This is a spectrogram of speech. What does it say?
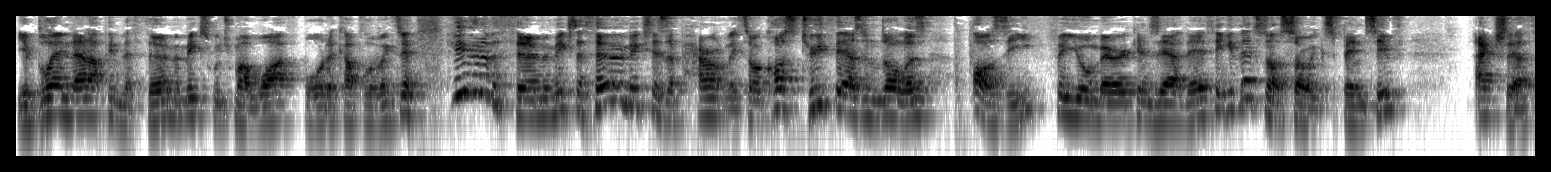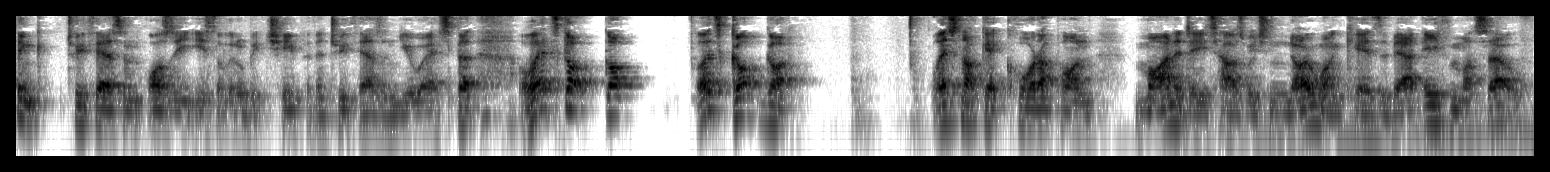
you blend that up in the Thermomix, which my wife bought a couple of weeks ago. Have you heard of a Thermomix? A Thermomix is apparently, so it costs $2,000 Aussie for you Americans out there thinking that's not so expensive. Actually, I think 2000 Aussie is a little bit cheaper than 2000 US, but let's got, got, let's got, got, let's not get caught up on minor details which no one cares about, even myself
